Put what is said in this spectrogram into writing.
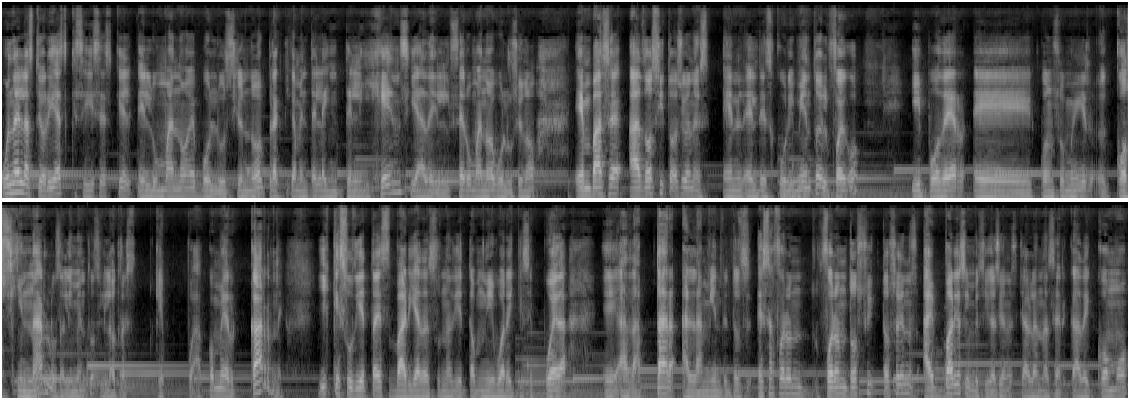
una de las teorías que se dice es que el, humano evolucionó, prácticamente la inteligencia del ser humano evolucionó en base a dos situaciones, en el descubrimiento del fuego y poder eh, consumir, eh, cocinar los alimentos y la otra es que pueda comer carne y que su dieta es variada, es una dieta omnívora y que se pueda eh, adaptar al ambiente. Entonces, esas fueron, fueron dos situaciones. Hay varias investigaciones que hablan acerca de cómo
